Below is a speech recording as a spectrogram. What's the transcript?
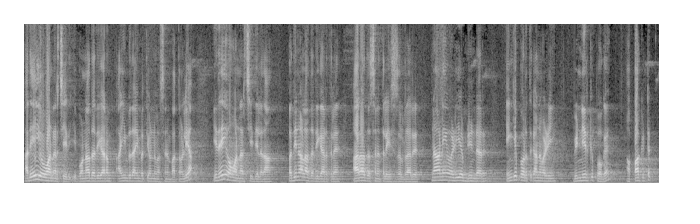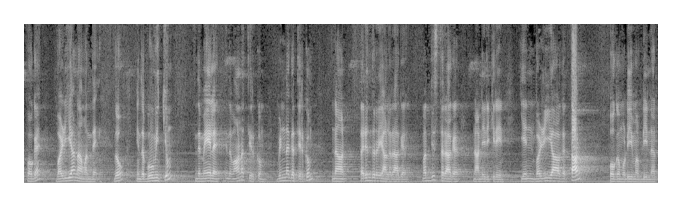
அதே யோவான் செய்தி இப்போ ஒன்றாவது அதிகாரம் ஐம்பது ஐம்பத்தி ஒன்று வசனம் பார்த்தோம் இல்லையா? இதே யோவான் செய்தியில தான் பதினாலாவது அதிகாரத்தில் ஆறாவது வசனத்தில் இயேசு சொல்கிறாரு நானே வழி அப்படின்றாரு. எங்கே போகிறதுக்கான வழி? விண்ணிற்கு போக அப்பா கிட்ட போக வழியாக நான் வந்தேன். இதோ இந்த பூமிக்கும் இந்த மேலே இந்த வானத்திற்கும் விண்ணகத்திற்கும் நான் பரிந்துரையாளராக மத்தியஸ்தராக நான் இருக்கிறேன். என் வழியாகத்தான் போக முடியும் அப்படின்னார்.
